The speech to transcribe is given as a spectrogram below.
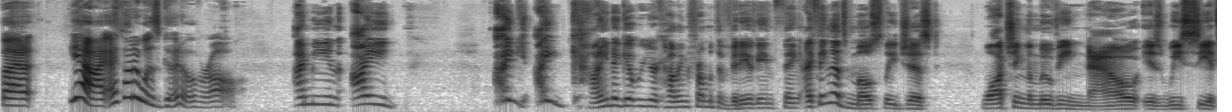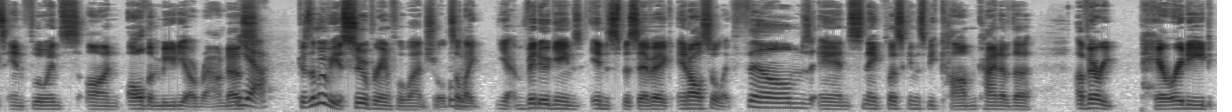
but yeah, I, I thought it was good overall. I mean, I I I kind of get where you're coming from with the video game thing. I think that's mostly just watching the movie now is we see its influence on all the media around us. Yeah, because the movie is super influential to Mhm. like yeah video games in specific and also like films and snake plissken's become kind of the a very parodied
